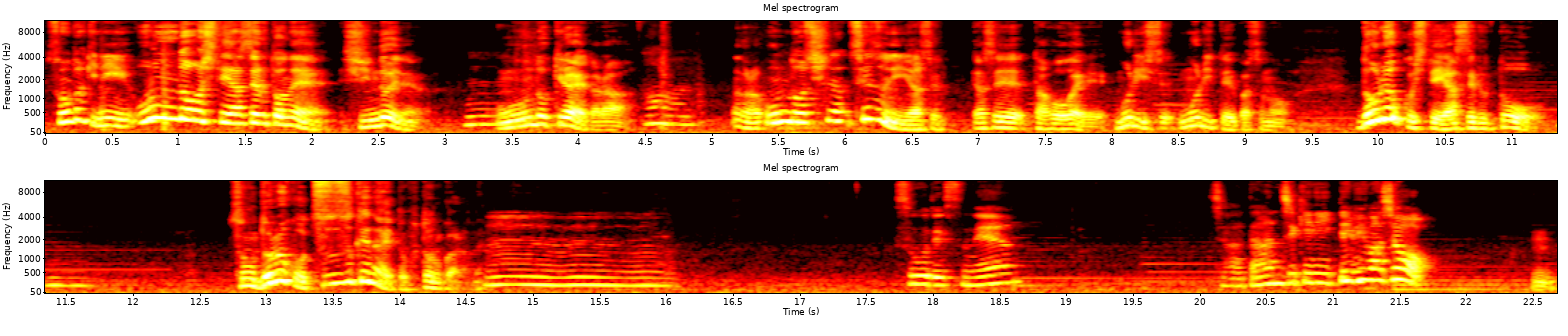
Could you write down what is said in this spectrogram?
その時に運動して痩せるとねしんどいねうん。運動嫌いやからはいだから運動しなせずに痩せ痩せた方がいい無理せ無理っていうかその努力して痩せるとうんその努力を続けないと太るからね。うんうんうん。そうですね。じゃあ断食に行ってみましょう。ん。う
